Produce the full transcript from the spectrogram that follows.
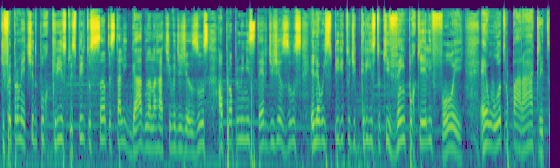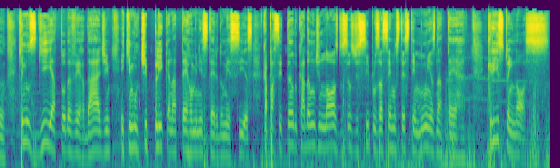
que foi prometido por Cristo. O Espírito Santo está ligado na narrativa de Jesus ao próprio ministério de Jesus. Ele é o Espírito de Cristo que vem porque ele foi. É o outro Paráclito que nos guia a toda a verdade e que multiplica na terra o ministério do Messias, capacitando cada um de nós, dos seus discípulos, a sermos testemunhas na terra. Cristo em nós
